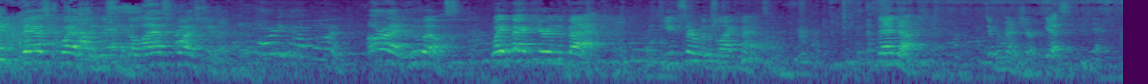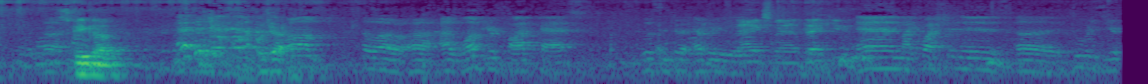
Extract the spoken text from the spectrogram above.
is the best question. This is the last question. I've already got one. All right, who else? Way back here in the back. You, sir, with the black mask. Stand up. Superman shirt. Yes. Speak up. Good job. Um, hello, uh, I love your podcast. Listen to it every week. Thanks, man. Thank you. And my question is, uh, who is your,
